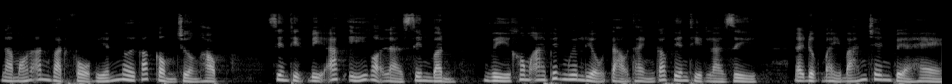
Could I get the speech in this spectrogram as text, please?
là món ăn vặt phổ biến nơi các cổng trường học. Xiên thịt bị ác ý gọi là xiên bẩn vì không ai biết nguyên liệu tạo thành các viên thịt là gì, lại được bày bán trên vỉa hè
